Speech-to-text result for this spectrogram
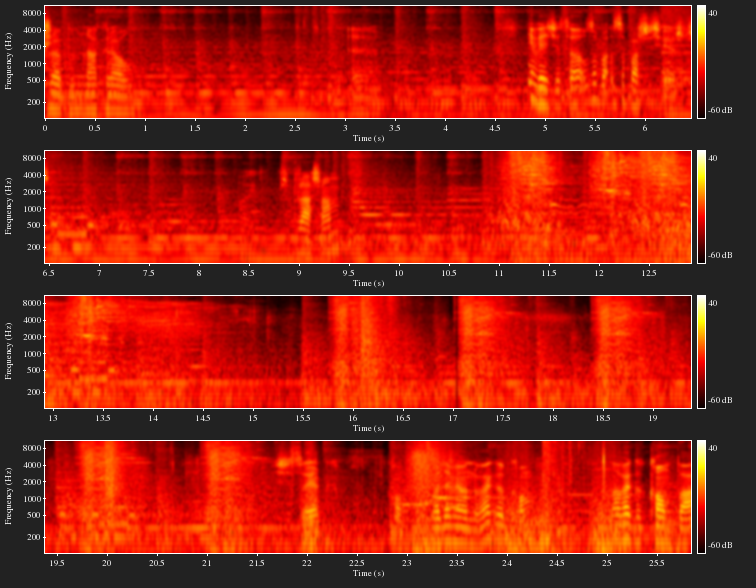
może bym nagrał... E, nie wiecie co, Zoba zobaczycie jeszcze. Oj, przepraszam. Wiecie co, jak będę miał nowego komp nowego kompa,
